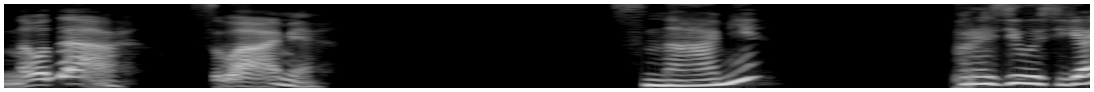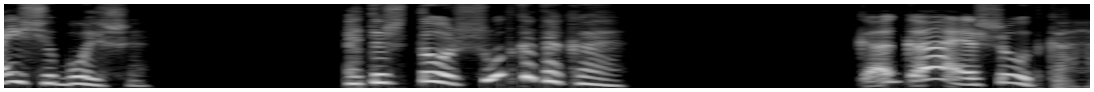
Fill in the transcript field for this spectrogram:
«Ну да, с вами». «С нами?» — поразилась я еще больше. Это что, шутка такая? Какая шутка?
